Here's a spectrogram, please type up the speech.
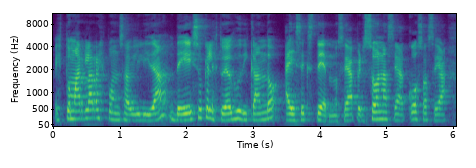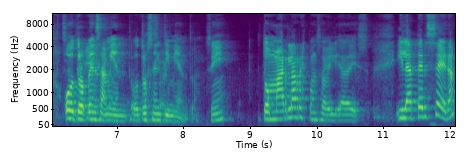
Es tomar la responsabilidad de eso que le estoy adjudicando a ese externo, sea persona, sea cosa, sea otro pensamiento, otro Exacto. sentimiento, ¿sí? Tomar la responsabilidad de eso. Y la tercera,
